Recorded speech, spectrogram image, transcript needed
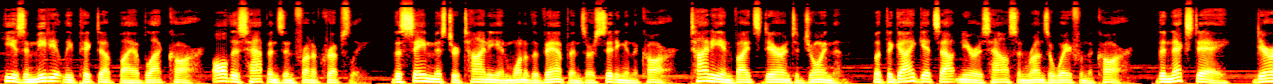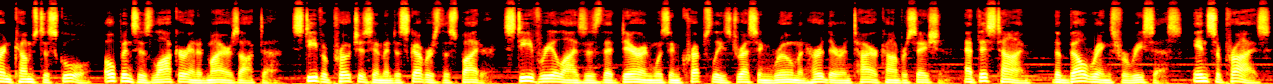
He is immediately picked up by a black car. All this happens in front of Crepsley. The same Mr. Tiny and one of the vampins are sitting in the car. Tiny invites Darren to join them, but the guy gets out near his house and runs away from the car. The next day, Darren comes to school, opens his locker and admires Octa. Steve approaches him and discovers the spider. Steve realizes that Darren was in Crepsley's dressing room and heard their entire conversation. At this time, the bell rings for recess. In surprise,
